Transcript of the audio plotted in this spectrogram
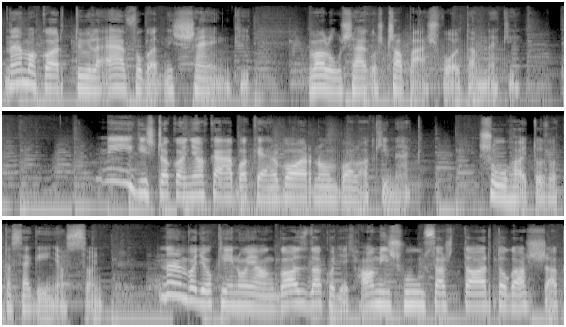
Nem akart tőle elfogadni senki. Valóságos csapás voltam neki mégiscsak a nyakába kell varnom valakinek. Sóhajtozott a szegény asszony. Nem vagyok én olyan gazdag, hogy egy hamis húszast tartogassak.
